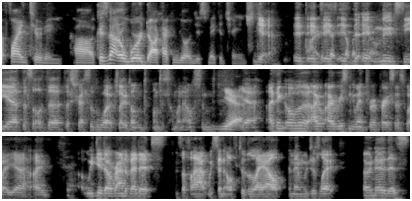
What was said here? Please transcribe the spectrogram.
the fine tuning because not a Word doc. I can go and just make a change. Yeah, it Uh, it, it it, it, it moves the uh, the sort of the, the stress of the workload on, onto someone else, and Yeah. yeah, I think over I, I recently went through a process where yeah, I we did a round of edits and stuff like that. We sent it off to the layout, and then we're just like, oh no, there's,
